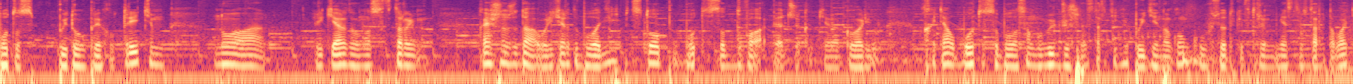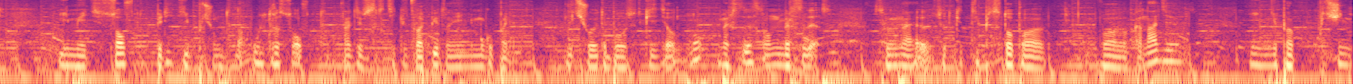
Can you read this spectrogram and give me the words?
Ботас по итогу приехал третьим, ну а Рикердо у нас вторым. Конечно же, да, у Рикердо был один пидстоп, у Ботаса два, опять же, как я говорил. Хотя у Ботаса была самая выигрышная стратегия, по идее, на гонку, все-таки вторым местом стартовать иметь софт, перейти почему-то на ультра софт ради стратегии 2 пита, я не могу понять, для чего это было все-таки сделано. Ну, Мерседес, он Мерседес. Вспоминая все-таки три пидстопа в Канаде, и не по причине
